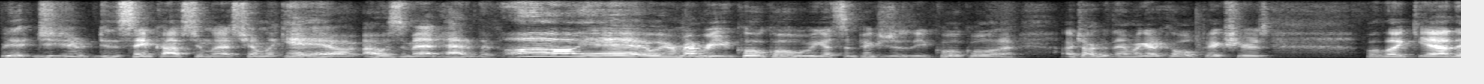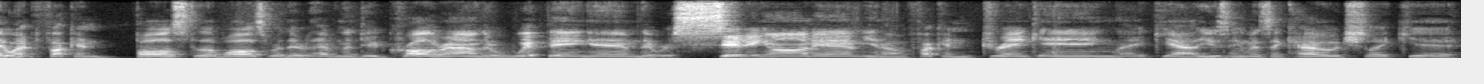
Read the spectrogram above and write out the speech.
Did you do the same costume last year? I'm like, yeah, yeah, I was the Mad Hatter. Like, oh yeah, we remember you. Cool, cool. We got some pictures of you. Cool, cool. And I, I talked with them. I got a couple pictures. But like, yeah, they went fucking balls to the walls where they were having the dude crawl around. They're whipping him. They were sitting on him. You know, fucking drinking. Like, yeah, using him as a couch. Like, yeah, it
